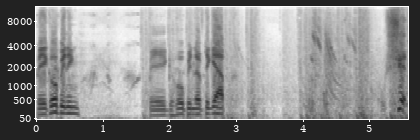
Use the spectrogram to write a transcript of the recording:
Big opening. Big opening of the gap. Oh shit!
